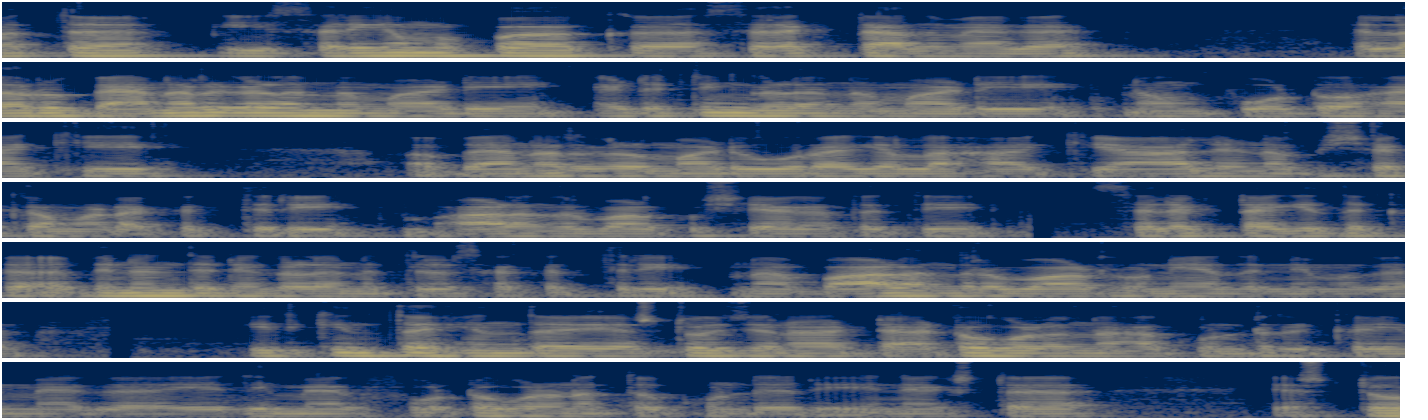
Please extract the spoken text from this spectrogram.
ಮತ್ತು ಈ ಸರಿಗಮಪ್ಪಕ್ಕೆ ಸೆಲೆಕ್ಟ್ ಆದಮ್ಯಾಗ ಎಲ್ಲರೂ ಬ್ಯಾನರ್ಗಳನ್ನು ಮಾಡಿ ಎಡಿಟಿಂಗ್ಗಳನ್ನು ಮಾಡಿ ನಮ್ಮ ಫೋಟೋ ಹಾಕಿ ಬ್ಯಾನರ್ಗಳು ಮಾಡಿ ಊರಾಗೆಲ್ಲ ಹಾಕಿ, ಹಾಲಿನ ಅಭಿಷೇಕ ಮಾಡಾಕತ್ತೀರಿ. ಭಾಳ ಅಂದ್ರೆ ಭಾಳ ಖುಷಿ ಆಗತೈತಿ. ಸೆಲೆಕ್ಟ್ ಆಗಿದ್ದಕ್ಕೆ ಅಭಿನಂದನೆಗಳನ್ನು ತಿಳ್ಸಾಕತ್ತೀರಿ. ನಾ ಭಾಳ ಅಂದ್ರೆ ಭಾಳ ಋಣಿ ಅದ ನಿಮಗೆ. ಇದಕ್ಕಿಂತ ಹಿಂದೆ ಎಷ್ಟೋ ಜನ ಟ್ಯಾಟೋಗಳನ್ನು ಹಾಕೊಂಡ್ರಿ ಕೈ ಮ್ಯಾಗ, ಎದಿ ಮ್ಯಾಗ ಫೋಟೋಗಳನ್ನ ತಗೊಂಡಿರಿ ನೆಕ್ಸ್ಟ್ ಎಷ್ಟೋ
